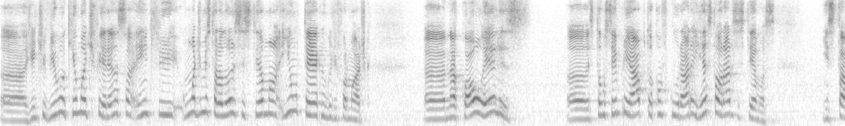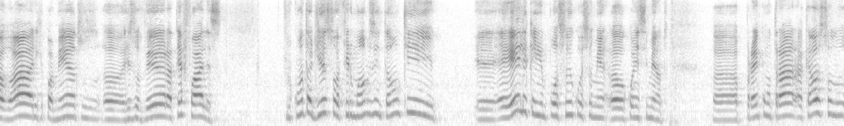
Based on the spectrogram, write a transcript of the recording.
Uh, a gente viu aqui uma diferença entre um administrador de sistema e um técnico de informática, uh, na qual eles uh, estão sempre aptos a configurar e restaurar sistemas, instalar equipamentos, resolver até falhas. Por conta disso, afirmamos então que é, é ele quem possui o conhecimento para encontrar aquela, solu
